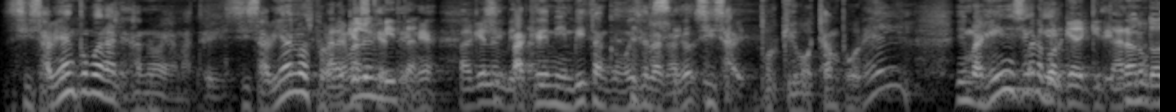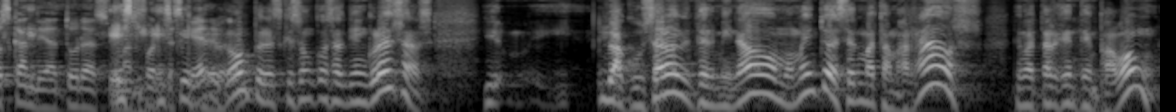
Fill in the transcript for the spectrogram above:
si sabían cómo era Alejandro Yamatei, si sabían los problemas que tenía, ¿Para qué, ¿para qué me invitan, como dice la canción? Si ¿Por qué votan por él? Imagínense Bueno, porque quitaron dos candidaturas más fuertes que, él. Perdón, pero es que son cosas bien gruesas. lo acusaron en determinado momento de ser matamarrados, de matar gente en Pavón.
